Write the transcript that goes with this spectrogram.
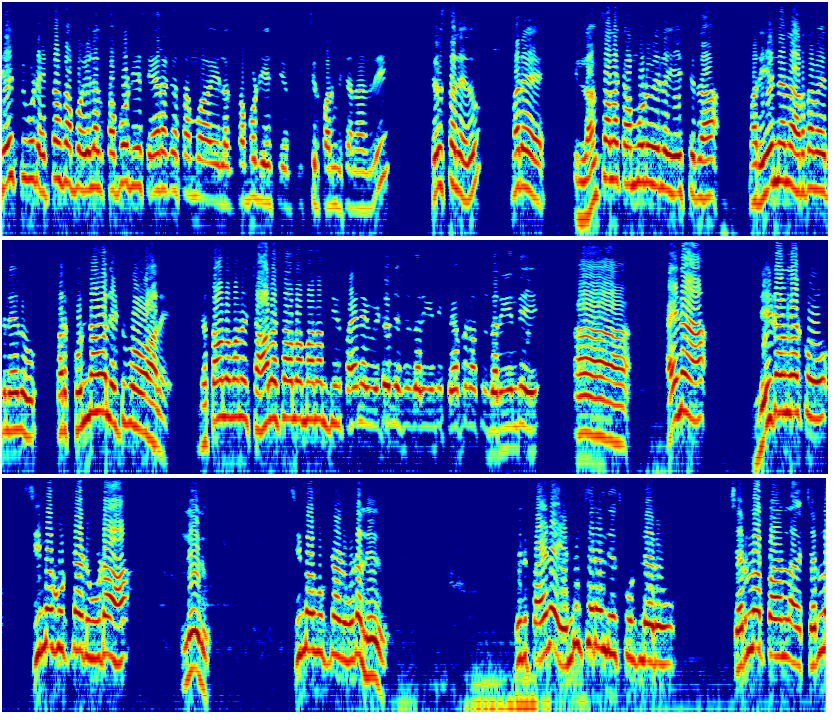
జేసీబీ కూడా ఎట్లా సపోర్ట్ వీళ్ళకి సపోర్ట్ చేసి ఏ రకంగా వీళ్ళకి సపోర్ట్ చేసి ఇచ్చారు పర్మిషన్ అనేది తెలుస్తలేదు. మరి ఈ లంచాల కమ్ముడు వీళ్ళు చేసిరా మరి ఏందని అర్థమైతలేదు మరి కొన్న వాళ్ళు ఎటు పోవాలి? గతంలో మనం చాలాసార్లు మనం దీనిపైన వీడియో చేసడం జరిగింది పేపర్ కాస్ట్ జరిగింది. అయినా లీడర్లకు సీమ గుట్టినాడు కూడా లేదు. సీమ గుట్టినాడు కూడా లేదు. దీనిపైన ఎందుకు చర్యలు తీసుకుంటలేరు? చెర్ల పైన చెర్ల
